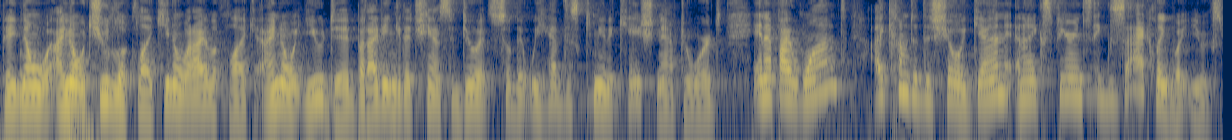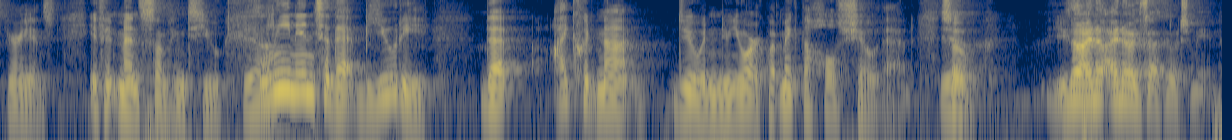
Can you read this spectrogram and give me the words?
they know I know what you look like, you know what I look like, I know what you did, but I didn't get a chance to do it so that we have this communication afterwards. And if I want, I come to the show again and I experience exactly what you experienced if it meant something to you. Yeah. Lean into that beauty that I could not do in New York, but make the whole show that. So you, No, I know, I know exactly what you mean.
